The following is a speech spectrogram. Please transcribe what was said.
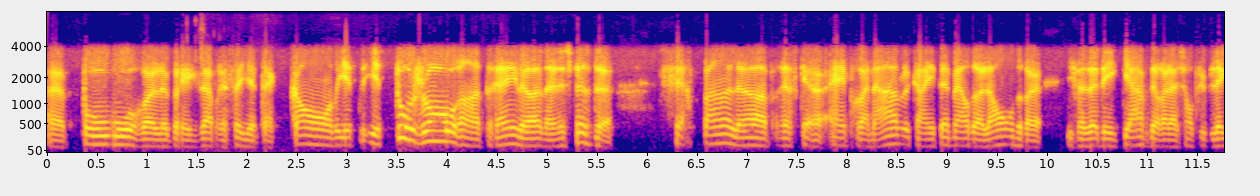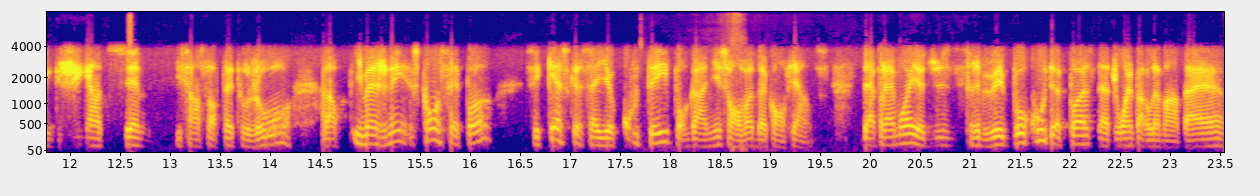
euh, pour le Brexit. Après ça, il était contre. Il est, toujours en train d'une espèce de serpent là, presque imprenable. Quand il était maire de Londres, il faisait des gaffes de relations publiques gigantissimes. Il s'en sortait toujours. Alors, imaginez, ce qu'on ne sait pas, c'est qu'est-ce que ça lui a coûté pour gagner son vote de confiance. D'après moi, il a dû distribuer beaucoup de postes d'adjoints parlementaires,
